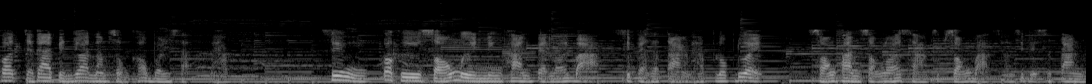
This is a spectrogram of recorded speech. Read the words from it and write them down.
ก็จะได้เป็นยอดนำส่งเข้าบริษัทนะครับ ซึ่งก็คือ 21,800 บาท 18 สตางค์นะครับ ลบด้วย 2,232 บาท 31 สตางค์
